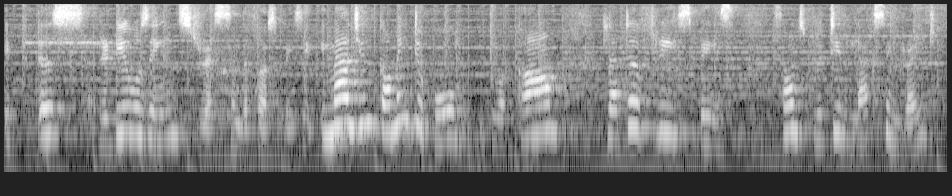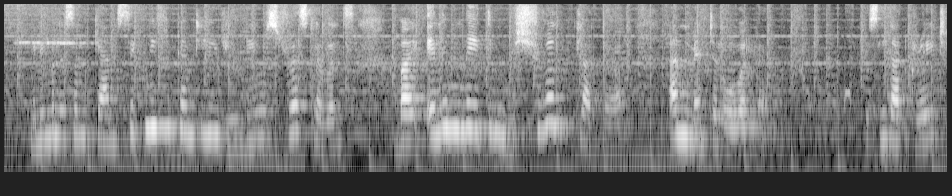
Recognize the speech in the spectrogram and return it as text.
it is reducing stress in the first place. Imagine coming to home to a calm, clutter free space. Sounds pretty relaxing, right? Minimalism can significantly reduce stress levels by eliminating visual clutter and mental overload. Isn't that great?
